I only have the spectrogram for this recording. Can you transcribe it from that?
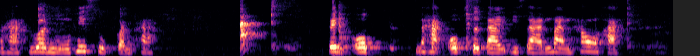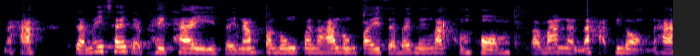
นะคะลวนหมูให้สุกก่อนค่ะ เป็นอบนะคะ อบสไตล์อีสานบ้านเฮาค่ะนะคะ จะไม่ใช่แบบไทยๆใส่น้ำปลาลงปลาร้าลงไปใส่ใบแมงลักหอมๆประมาณนั้นนะคะพี่น้องนะคะ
